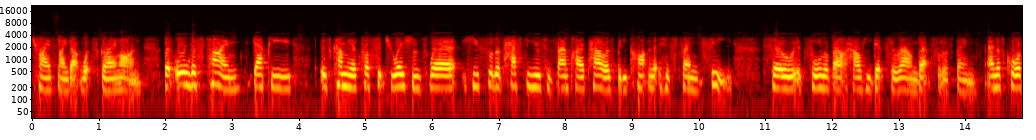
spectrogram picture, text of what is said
try and find out what's going on. But all this time, Gappy is coming across situations where he sort of has to use his vampire powers, but he can't let his friends see. So it's all about how he gets around that sort of thing. And of course,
